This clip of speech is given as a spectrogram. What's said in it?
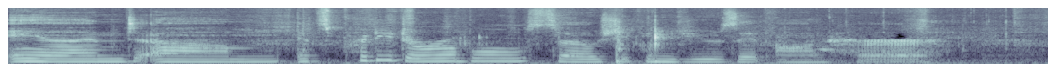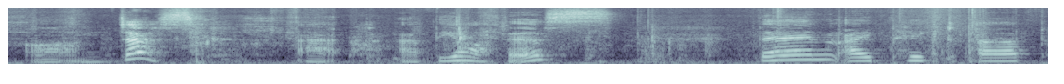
and um, it's pretty durable so she can use it on her um, desk at, at the office. Then I picked up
